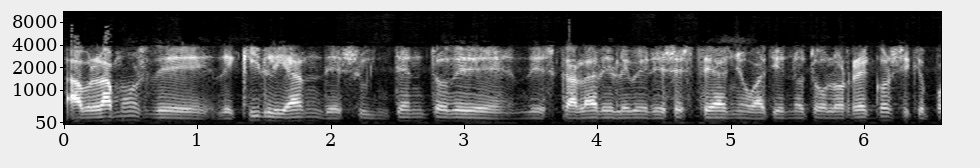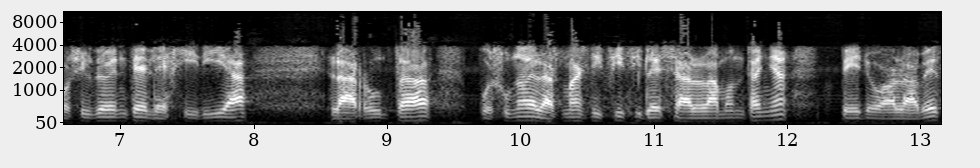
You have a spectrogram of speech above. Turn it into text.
hablamos de, de Kilian, de su intento de, de escalar el Everest este año batiendo todos los récords y que posiblemente elegiría la ruta pues una de las más difíciles a la montaña pero a la vez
